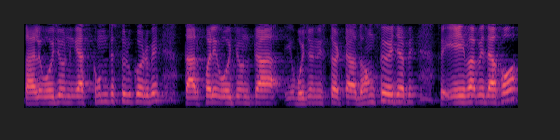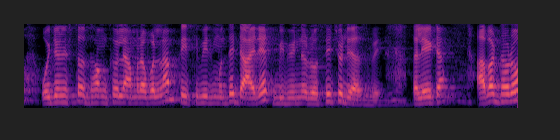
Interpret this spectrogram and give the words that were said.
তাহলে ওজন গ্যাস কমতে শুরু করবে। তার ফলে ওজনটা, ওজন স্তরটা ধ্বংস হয়ে যাবে। তো এইভাবে দেখো, ওজন স্তর ধ্বংস হলে আমরা বললাম পৃথিবীর মধ্যে ডাইরেক্ট বিভিন্ন রশ্মি চলে আসবে। তাহলে এটা, আবার ধরো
